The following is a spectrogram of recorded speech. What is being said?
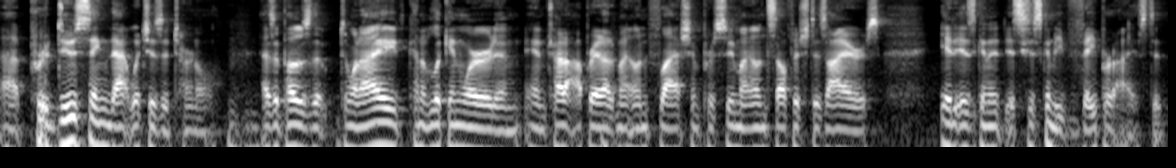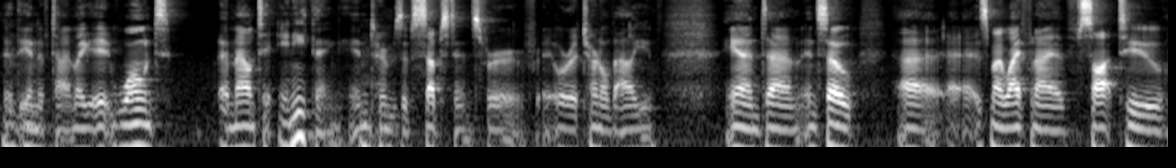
uh, producing that which is eternal, mm-hmm. as opposed to when I kind of look inward and and try to operate out of my own flesh and pursue my own selfish desires it is gonna it's just gonna be vaporized at, mm-hmm. at the end mm-hmm. of time like it won't amount to anything in mm-hmm. terms of substance for, for, or eternal value and um, and so uh, as my wife and I have sought to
